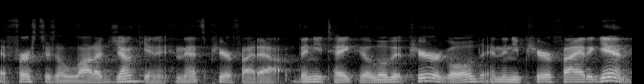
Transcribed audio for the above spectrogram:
at first there's a lot of junk in it, and that's purified out. Then you take a little bit purer gold, and then you purify it again,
